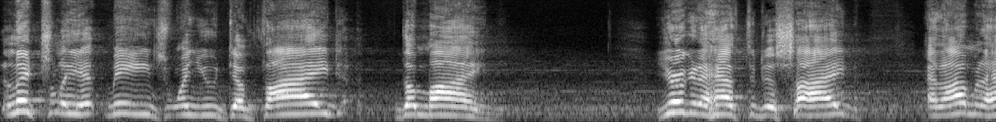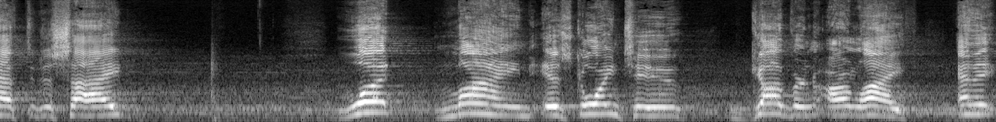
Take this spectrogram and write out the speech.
Literally, it means when you divide the mind. You're going to have to decide, and I'm going to have to decide what mind is going to govern our life. And it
